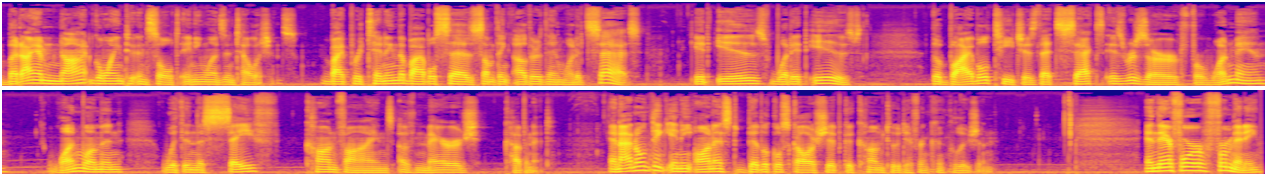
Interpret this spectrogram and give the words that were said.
But I am not going to insult anyone's intelligence by pretending the Bible says something other than what it says. It is what it is the Bible teaches that sex is reserved for one man, one woman, within the safe confines of marriage covenant. And I don't think any honest biblical scholarship could come to a different conclusion. And therefore, for many,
